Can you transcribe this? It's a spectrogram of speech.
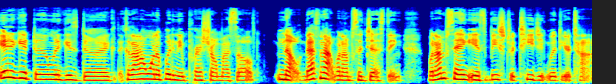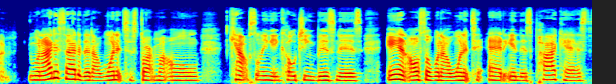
it'll get done when it gets done because I don't want to put any pressure on myself. No, that's not what I'm suggesting. What I'm saying is be strategic with your time. When I decided that I wanted to start my own counseling and coaching business, and also when I wanted to add in this podcast,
